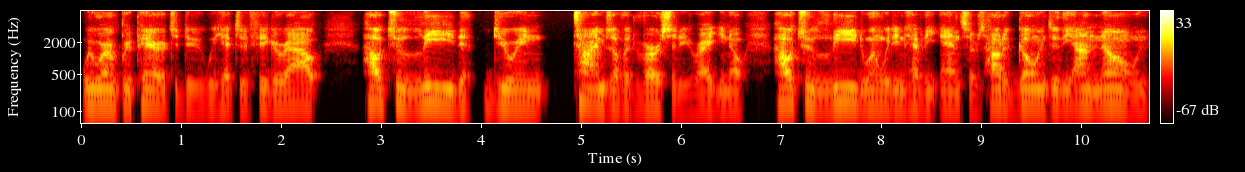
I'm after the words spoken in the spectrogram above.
we weren't prepared to do. We had to figure out how to lead during times of adversity right? You know how to lead when we didn't have the answers how to go into the unknown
